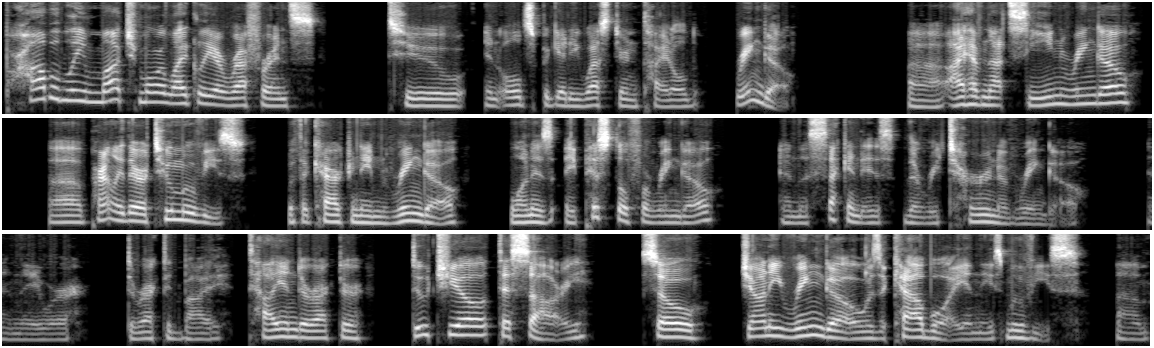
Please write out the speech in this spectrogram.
probably much more likely a reference to an old spaghetti western titled Ringo. Uh, I have not seen Ringo, Uh, apparently, there are two movies with a character named Ringo. One is A Pistol for Ringo, and the second is The Return of Ringo. And they were directed by Italian director Duccio Tessari. So Johnny Ringo was a cowboy in these movies. Um,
